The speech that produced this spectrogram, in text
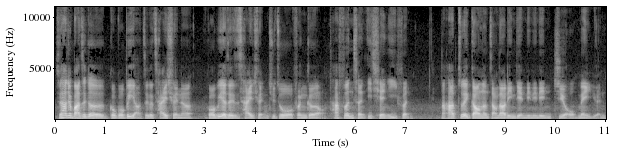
所以他就把这个狗狗币啊，这个柴犬呢，狗狗币的这只柴犬去做分割哦，它分成一千亿份。那它最高呢，涨到零点零零零九美元，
